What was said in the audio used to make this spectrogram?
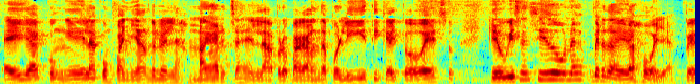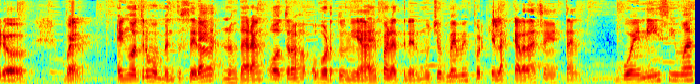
ella con él acompañándolo en las marchas, en la propaganda política y todo eso, que hubiesen sido una verdadera joya, pero bueno, en otro momento será, nos darán otras oportunidades para tener muchos memes porque las Kardashian están buenísimas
